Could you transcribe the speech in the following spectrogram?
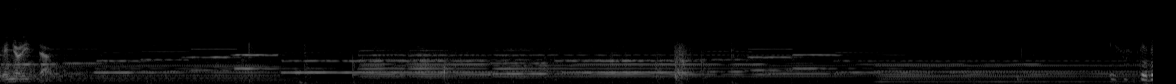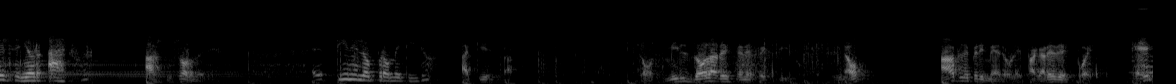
Señorita. ¿Es usted el señor Ashford? A sus órdenes. Eh, ¿Tiene lo prometido? Aquí está. Dos mil dólares en efectivo. No. Hable primero, le pagaré después. ¿Qué?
